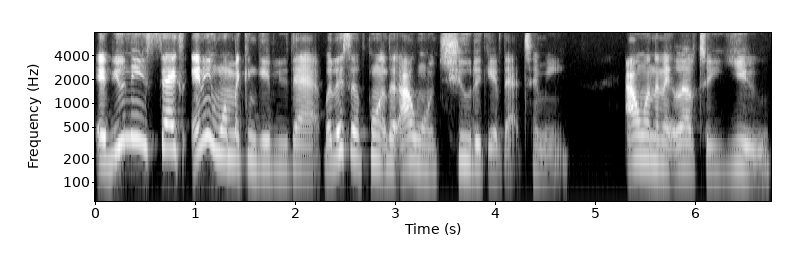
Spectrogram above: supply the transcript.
If you need sex, any woman can give you that. But it's a point that I want you to give that to me. I want to make love to you.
